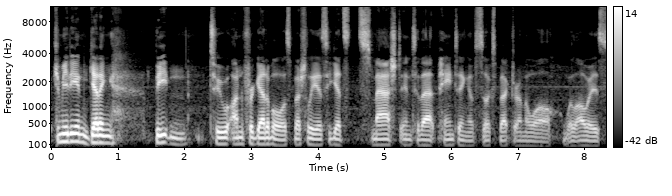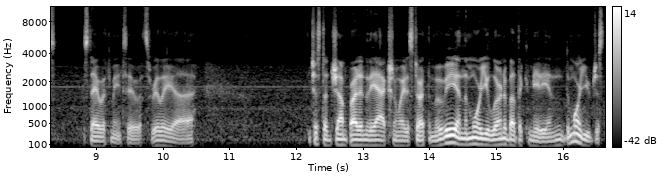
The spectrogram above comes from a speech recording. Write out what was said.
the comedian getting beaten to unforgettable, especially as he gets smashed into that painting of Silk Spectre on the wall, will always stay with me too. It's really uh, just a jump right into the action way to start the movie. And the more you learn about the comedian, the more you just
